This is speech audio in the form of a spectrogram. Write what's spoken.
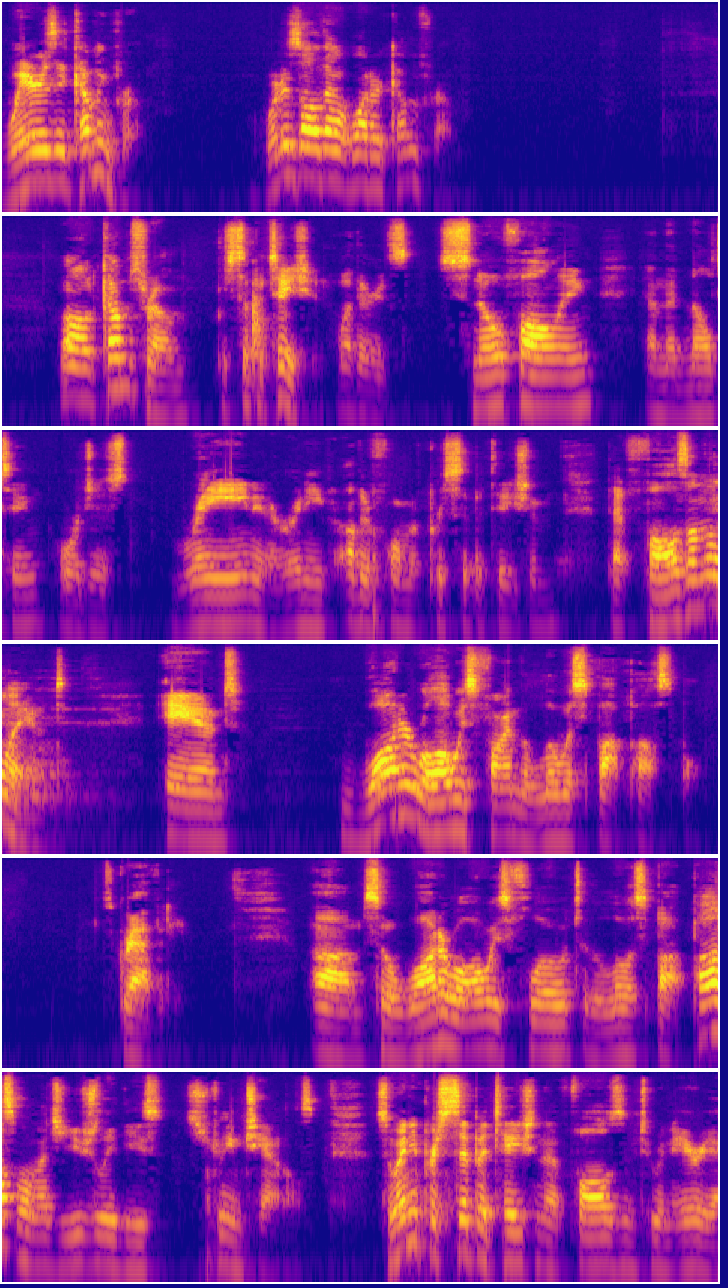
where is it coming from? Where does all that water come from? Well, it comes from precipitation, whether it's snow falling and then melting, or just rain or any other form of precipitation that falls on the land and water will always find the lowest spot possible. It's gravity. Um, so water will always flow to the lowest spot possible, and that's usually these stream channels. So any precipitation that falls into an area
